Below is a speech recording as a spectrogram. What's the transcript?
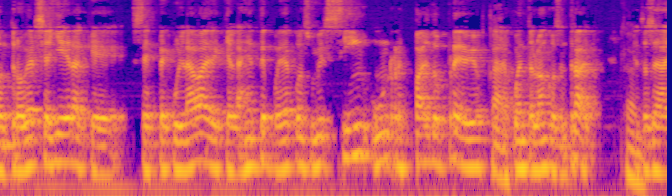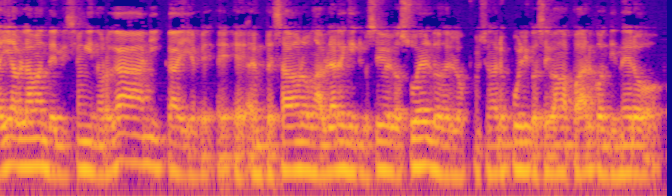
controversia allí era que se especulaba de que la gente podía consumir sin un respaldo previo a la cuenta del Banco Central. Entonces ahí hablaban de emisión inorgánica y eh, eh, empezaron a hablar de que inclusive los sueldos de los funcionarios públicos se iban a pagar con dinero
